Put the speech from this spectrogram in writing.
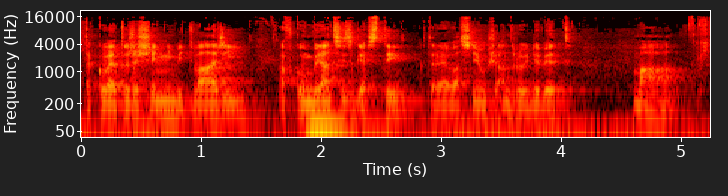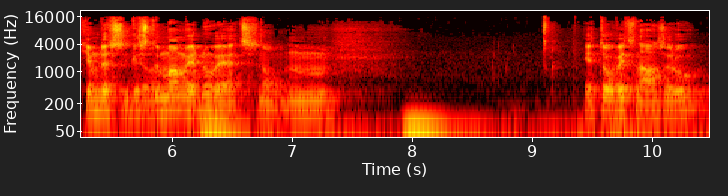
takovéto řešení vytváří a v kombinaci s gesty, které vlastně už Android 9 má. K těm gestům to... mám jednu věc. No. Mm je to věc názoru.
